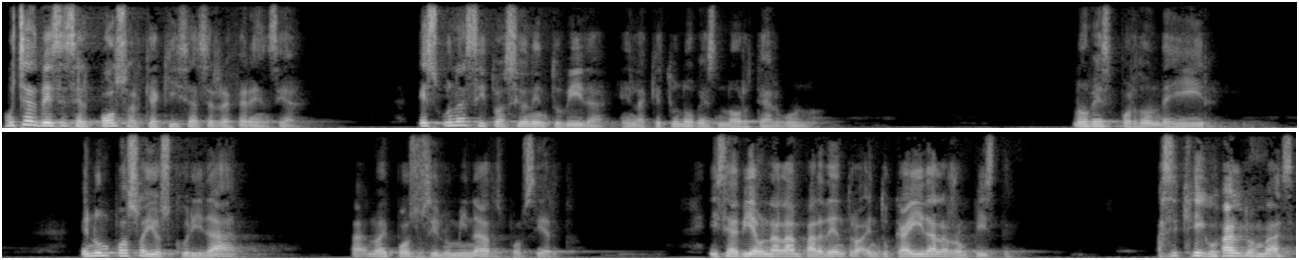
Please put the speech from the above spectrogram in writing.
Muchas veces el pozo al que aquí se hace referencia es una situación en tu vida en la que tú no ves norte alguno. No ves por dónde ir, en un pozo hay oscuridad, ¿ah? no hay pozos iluminados, por cierto. Y si había una lámpara dentro, en tu caída la rompiste. Así que igual nomás,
